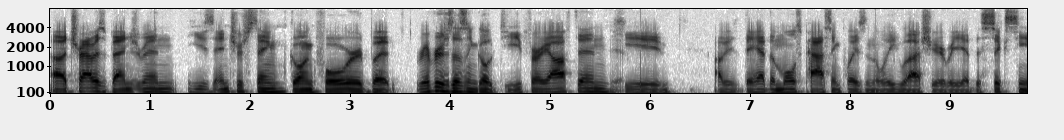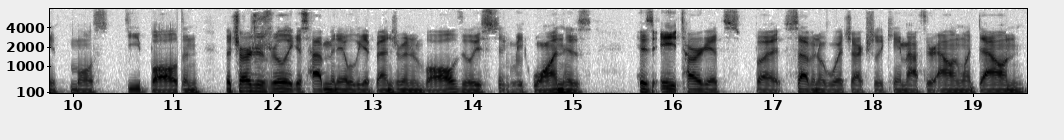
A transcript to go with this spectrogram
uh, Travis Benjamin, he's interesting going forward, but Rivers doesn't go deep very often. Yeah. He they had the most passing plays in the league last year, but he had the 16th most deep balls. And the Chargers really just haven't been able to get Benjamin involved, at least in week one. His his eight targets, but seven of which actually came after Allen went down.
